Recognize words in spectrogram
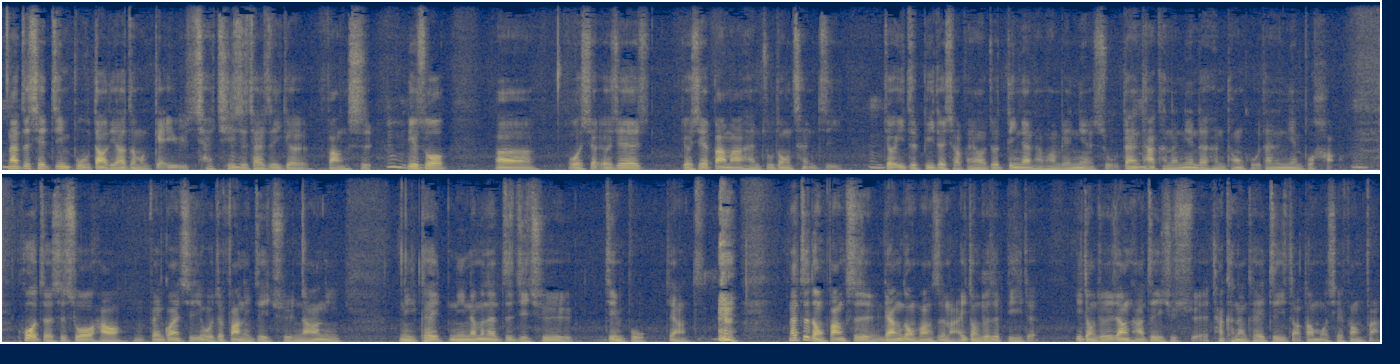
嗯。那这些进步到底要怎么给予，才其实才是一个方式。嗯，例如说，呃，我小有些有些爸妈很注重成绩，嗯。就一直逼着小朋友就盯在他旁边念书，但是他可能念得很痛苦，但是念不好，嗯。或者是说好没关系，我就放你自己去，然后你你可以你能不能自己去进步这样子？那这种方式两种方式嘛，一种就是逼的，一种就是让他自己去学，他可能可以自己找到某些方法，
